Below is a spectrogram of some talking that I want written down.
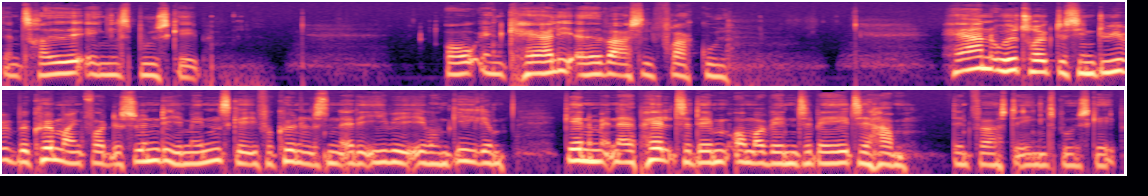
den tredje engels budskab. Og en kærlig advarsel fra Gud. Herren udtrykte sin dybe bekymring for det syndige menneske i forkyndelsen af det evige evangelium gennem en appel til dem om at vende tilbage til ham, den første engels budskab,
